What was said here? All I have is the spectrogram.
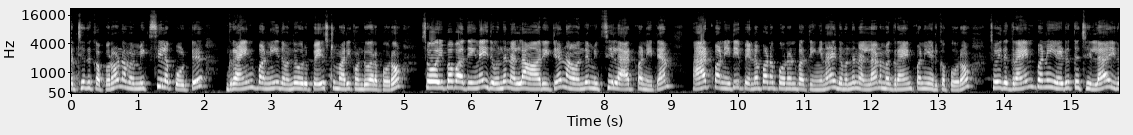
வச்சதுக்கப்புறம் நம்ம மிக்சியில் போட்டு கிரைண்ட் பண்ணி இதை வந்து ஒரு பேஸ்ட் மாதிரி கொண்டு வர போகிறோம் ஸோ இப்போ பார்த்தீங்கன்னா இது வந்து நல்லா ஆறிட்டு நான் வந்து மிக்சியில் ஆட் பண்ணிட்டேன். ஆட் பண்ணிவிட்டு இப்போ என்ன பண்ண போகிறோன்னு பார்த்தீங்கன்னா இதை வந்து நல்லா நம்ம கிரைண்ட் பண்ணி எடுக்க போகிறோம் ஸோ இதை கிரைண்ட் பண்ணி எடுத்துச்சில்ல இது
